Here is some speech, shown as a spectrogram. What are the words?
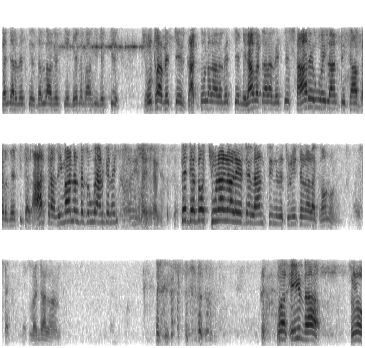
کنجر وچ دلہ وچ بے نمازی وچ جھوٹا وچ گھٹ بولن والا وچ ملاوٹ والا وچ سارے وہی لانتی کافر وچ ہر طرح دے ایمان نال تے وہ آن کے نہیں تے جدوں چنن والے تے لانتی نے چنیچن والا کون ہونا وڈا لان وہ اخیر نا سنو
